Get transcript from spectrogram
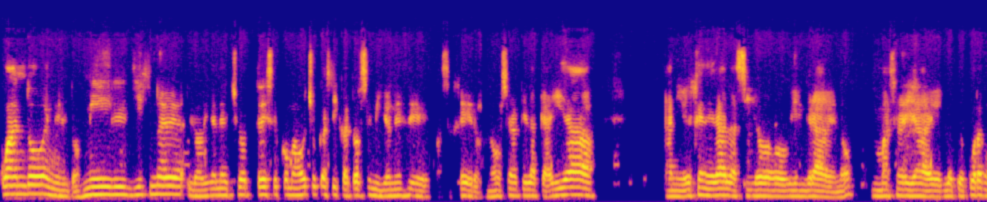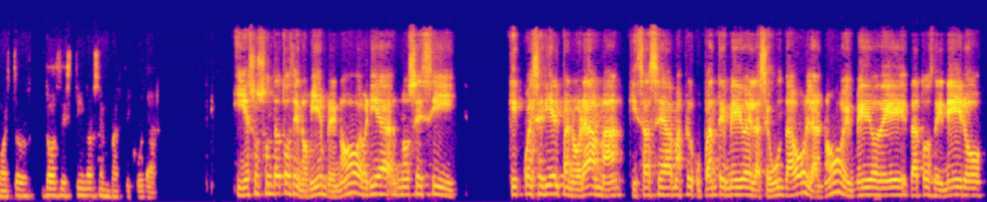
cuando en el 2019 lo habían hecho 13,8, casi 14 millones de pasajeros, ¿no? O sea que la caída a nivel general ha sido bien grave, ¿no? más allá de lo que ocurra con estos dos destinos en particular. Y esos son datos de noviembre, ¿no? Habría, no sé si, qué, cuál sería el panorama, quizás sea más preocupante en medio de la segunda ola, ¿no? En medio de datos de enero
